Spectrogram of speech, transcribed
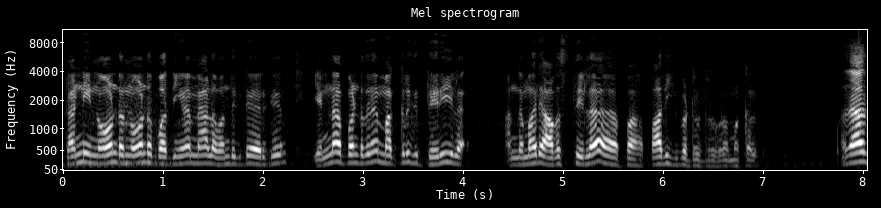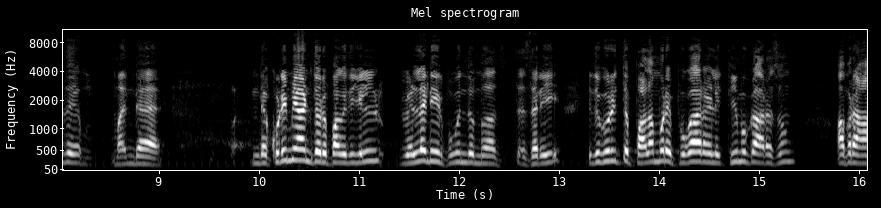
தண்ணி நோண்ட நோண்ட பாத்தீங்கன்னா மேல வந்துகிட்டே இருக்கு. என்ன பண்றதுனே மக்களுக்கு தெரியல. அந்த மாதிரி அவஸ்தையில பா- பாதிக்கப்பட்டு இருக்கிறோம் மக்கள். அதாவது இந்த இந்த குடிமையாண்டூர் பகுதியில் வெள்ள நீர் புகுந்தும் சரி. இது குறித்து பலமுறை புகார் அளி திமுக அரசும் அப்புறம்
